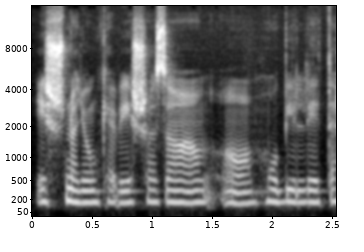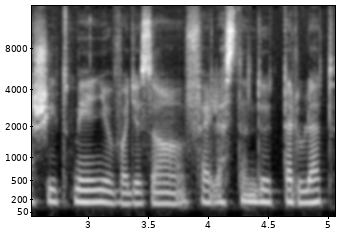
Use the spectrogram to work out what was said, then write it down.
és nagyon kevés az a, a mobil létesítmény, vagy az a fejlesztendő terület,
